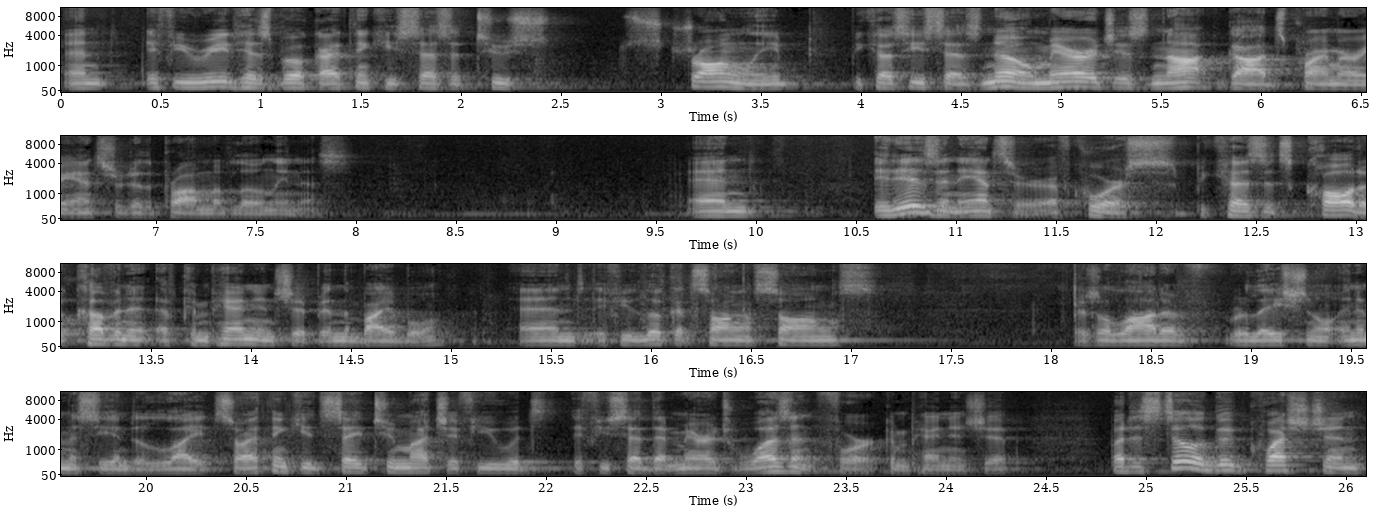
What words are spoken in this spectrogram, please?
And if you read his book, I think he says it too strongly because he says, no, marriage is not God's primary answer to the problem of loneliness. And it is an answer, of course, because it's called a covenant of companionship in the Bible. And if you look at Song of Songs, there's a lot of relational intimacy and delight. So I think you'd say too much if you, would, if you said that marriage wasn't for companionship. But it's still a good question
